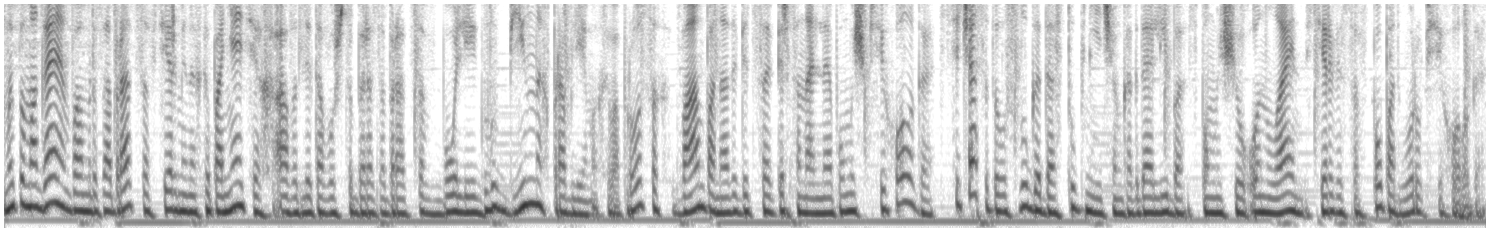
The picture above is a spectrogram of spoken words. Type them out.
мы помогаем вам разобраться в терминах и понятиях, а вот для того, чтобы разобраться в более глубинных проблемах и вопросах, вам понадобится персональная помощь психолога. Сейчас эта услуга доступнее, чем когда-либо с помощью онлайн-сервисов по подбору психолога,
